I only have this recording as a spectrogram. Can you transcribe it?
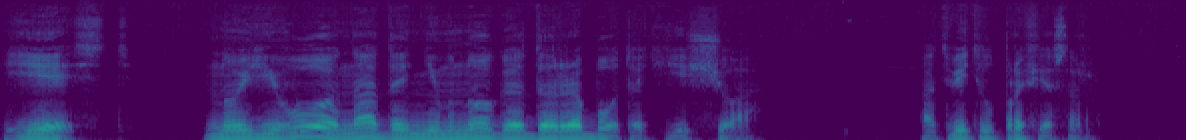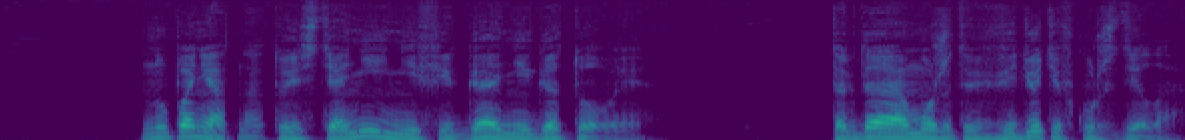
«Есть, но его надо немного доработать еще», — ответил профессор. «Ну, понятно, то есть они нифига не готовы». Тогда, может, введете в курс дела?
